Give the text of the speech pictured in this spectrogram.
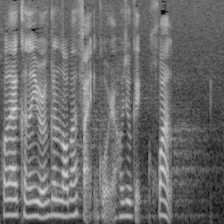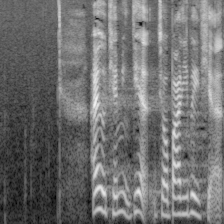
后来可能有人跟老板反映过，然后就给换了。还有甜品店叫巴黎贝甜，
